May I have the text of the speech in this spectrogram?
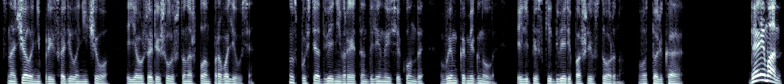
Сначала не происходило ничего, и я уже решил, что наш план провалился но спустя две невероятно длинные секунды выемка мигнула, и лепестки двери пошли в сторону. Вот только... Дэймон!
